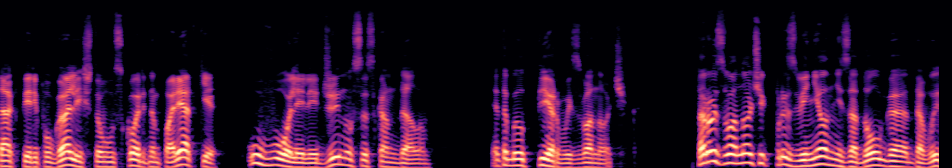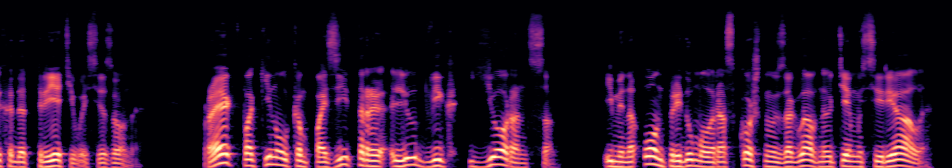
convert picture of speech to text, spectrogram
так перепугались, что в ускоренном порядке уволили Джину со скандалом. Это был первый звоночек. Второй звоночек прозвенел незадолго до выхода третьего сезона. Проект покинул композитор Людвиг Йорансон. Именно он придумал роскошную заглавную тему сериала.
